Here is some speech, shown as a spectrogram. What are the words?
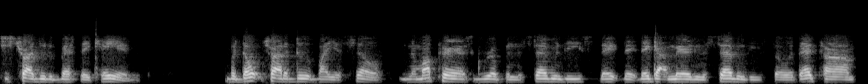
just try to do the best they can, but don't try to do it by yourself. You know, my parents grew up in the '70s. They they, they got married in the '70s, so at that time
